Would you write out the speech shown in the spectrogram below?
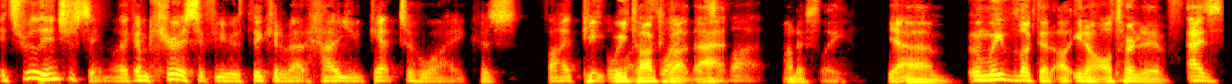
it's really interesting. Like, I'm curious if you're thinking about how you get to Hawaii because five people. We, talked about that, a lot. honestly. Yeah. Um, and we've looked at, you know, alternative as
